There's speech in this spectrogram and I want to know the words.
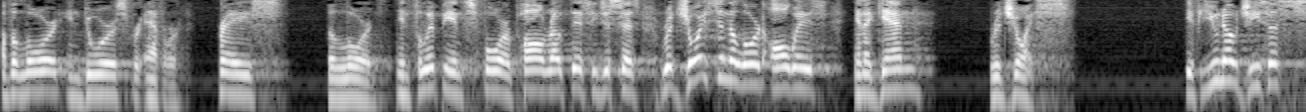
of the Lord endures forever. Praise the Lord. In Philippians 4, Paul wrote this. He just says, Rejoice in the Lord always, and again, rejoice. If you know Jesus,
